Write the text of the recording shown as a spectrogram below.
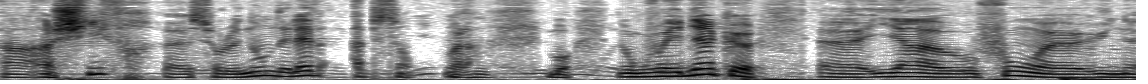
un, chiffre sur le nombre d'élèves absents. Voilà. Bon, donc vous voyez bien qu'il il y a au fond une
